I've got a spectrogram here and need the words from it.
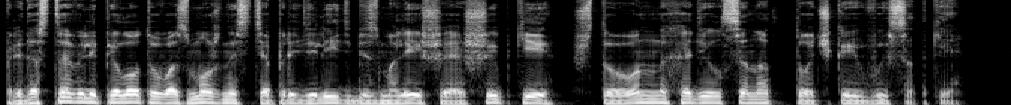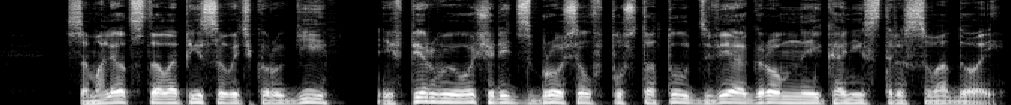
предоставили пилоту возможность определить без малейшей ошибки, что он находился над точкой высадки. Самолет стал описывать круги и в первую очередь сбросил в пустоту две огромные канистры с водой.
